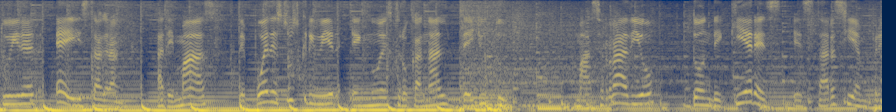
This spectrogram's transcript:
Twitter e Instagram. Además, te puedes suscribir en nuestro canal de YouTube. Más Radio, donde quieres estar siempre.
